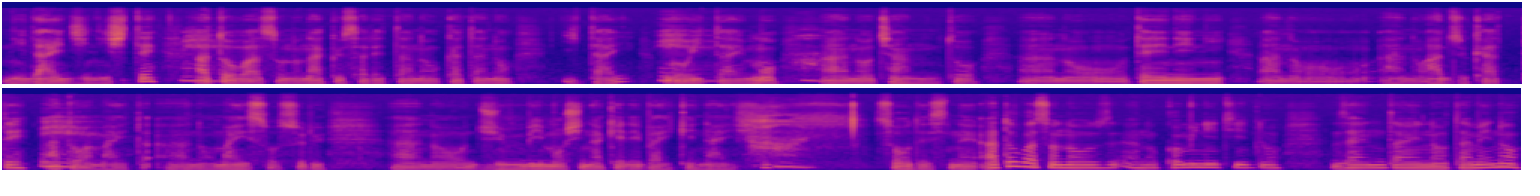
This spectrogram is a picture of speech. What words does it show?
に大事にして、えー、あとはその亡くされたの方の遺体、ご遺体も、えー、あのちゃんとあの丁寧にあのあの預かって、えー、あとは埋あの埋葬するあの準備もしなければいけないし。はいそうですね。あとはそのあのコミュニティの全体のための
